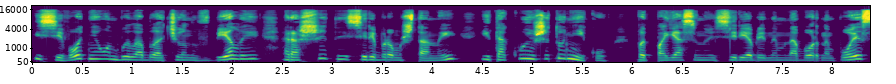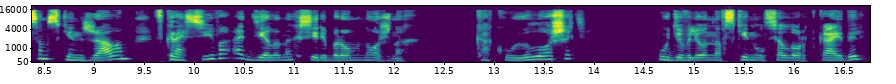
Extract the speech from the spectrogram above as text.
и сегодня он был облачен в белые, расшитые серебром штаны и такую же тунику, подпоясанную серебряным наборным поясом с кинжалом в красиво отделанных серебром ножнах. «Какую лошадь?» Удивленно вскинулся лорд Кайдель,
